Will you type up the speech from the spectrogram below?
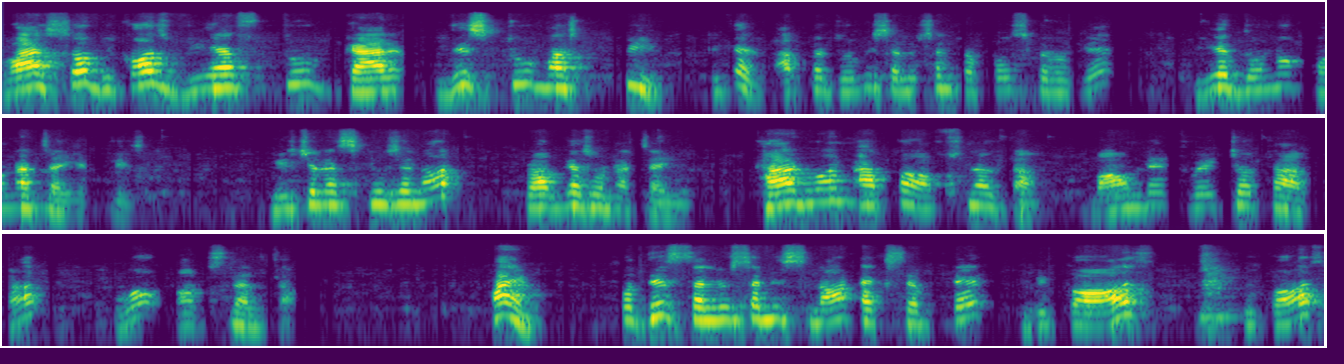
why so? Because we have to guarantee this two must be. ठीक है? आपका जो भी सोल्यूशन प्रपोज करोगे, ये दोनों होना चाहिए प्लीज़ म्यूचुअल एक्सक्लूजन और प्रोग्रेस होना चाहिए. थर्ड वन आपका ऑप्शनल था. बाउंडेड वेट जो था आपका, वो ऑप्शनल था. फाइन तो this solution is not accepted because because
